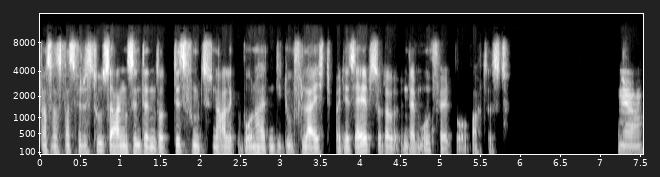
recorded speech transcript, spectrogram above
was, was, was würdest du sagen, sind denn so dysfunktionale Gewohnheiten, die du vielleicht bei dir selbst oder in deinem Umfeld beobachtest? Ja,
